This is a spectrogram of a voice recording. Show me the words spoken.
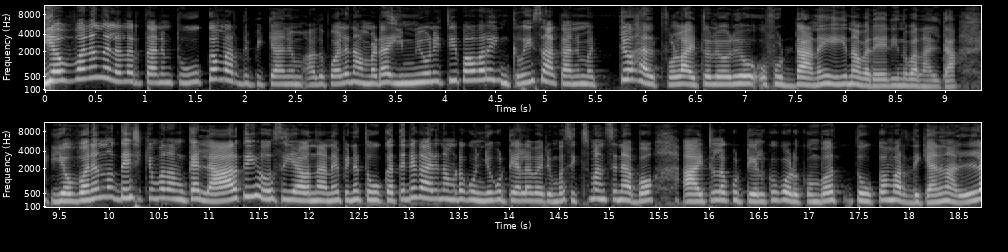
യൗവനം നിലനിർത്താനും തൂക്കം വർദ്ധിപ്പിക്കാനും അതുപോലെ നമ്മുടെ ഇമ്മ്യൂണിറ്റി പവർ ഇൻക്രീസ് ആക്കാനും ഏറ്റവും ഹെൽപ്ഫുൾ ആയിട്ടുള്ള ഒരു ഫുഡാണ് ഈ നവരേരി എന്ന് പറഞ്ഞാൽ യൗവനം എന്ന് ഉദ്ദേശിക്കുമ്പോൾ നമുക്ക് എല്ലാവർക്കും യൂസ് ചെയ്യാവുന്നതാണ്. പിന്നെ തൂക്കത്തിന്റെ കാര്യം നമ്മുടെ കുഞ്ഞു കുട്ടികളെ വരുമ്പോൾ സിക്സ് മന്ത്സിന് അബോ ആയിട്ടുള്ള കുട്ടികൾക്ക് കൊടുക്കുമ്പോൾ തൂക്കം വർദ്ധിക്കാൻ നല്ല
